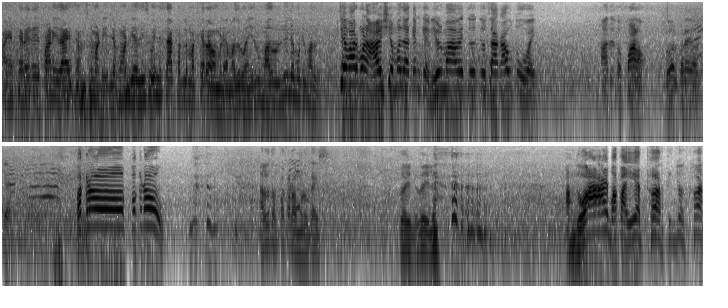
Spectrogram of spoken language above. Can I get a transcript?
અહીંયા ઠેરાઈ જાય, પાણી જાય સમસમાટી એટલે ફોન જે દિવસ હોય ને શાક મતલબમાં ઠેરાવા મળે માધુર અહીં માધુર લઈ વાર પણ આવશે મજા, કેમ કે વીળમાં આવે તો જો શાક આવતું હોય. આજે તો પાણો ઢોલ ભરાઈ છે. પકડો પકડો. હાલો તો પકડો મળું ગાઈસ જોઈ લે જોઈ લે. આમ જો, આય બાપા, એ થર થઈ ગયો થર.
